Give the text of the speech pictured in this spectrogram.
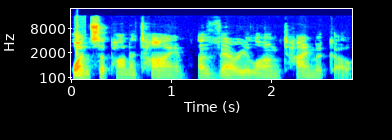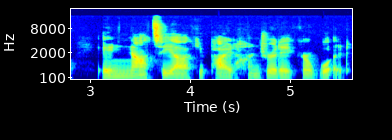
Once upon a time, a very long time ago, in Nazi occupied Hundred Acre Wood,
